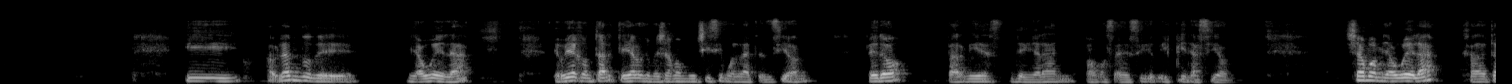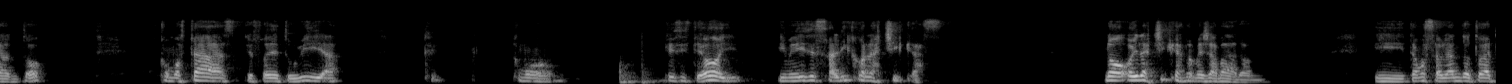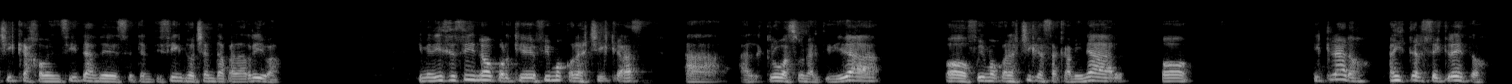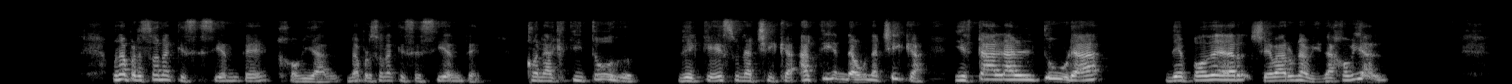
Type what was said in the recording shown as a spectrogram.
Y hablando de mi abuela, le voy a contar que hay algo que me llama muchísimo la atención, pero para mí es de gran, vamos a decir, inspiración. Llamo a mi abuela cada tanto, ¿cómo estás? ¿Qué fue de tu vida? ¿Qué, cómo, ¿Qué hiciste hoy? Y me dice, salí con las chicas. No, hoy las chicas no me llamaron. Y estamos hablando todas chicas jovencitas de 75, 80 para arriba. Y me dice, sí, no, porque fuimos con las chicas al club a hacer una actividad, o fuimos con las chicas a caminar, o... Y claro, ahí está el secreto. Una persona que se siente jovial, una persona que se siente con actitud de que es una chica, atiende a una chica y está a la altura de poder llevar una vida jovial.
